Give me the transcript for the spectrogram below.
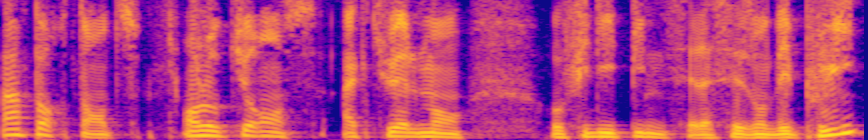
importantes. En l'occurrence, actuellement, aux Philippines, c'est la saison des pluies.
